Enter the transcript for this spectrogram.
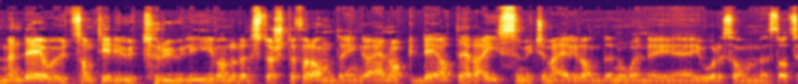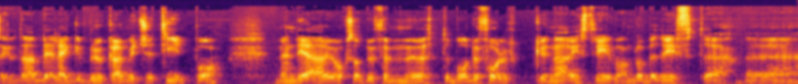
Men det er jo samtidig utrolig givende. Og den største forandringa er nok det at jeg reiser mye mer i landet nå enn jeg gjorde som statssekretær. Det legger, bruker jeg mye tid på. Men det er jo også at du får møte både folk, næringsdrivende og bedrifter eh,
